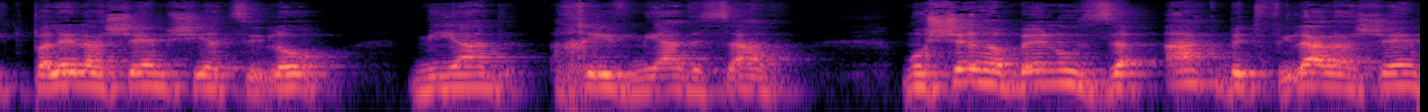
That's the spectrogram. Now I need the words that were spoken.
התפלל להשם שיצילו מיד אחיו, מיד עשיו. משה רבנו זעק בתפילה להשם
